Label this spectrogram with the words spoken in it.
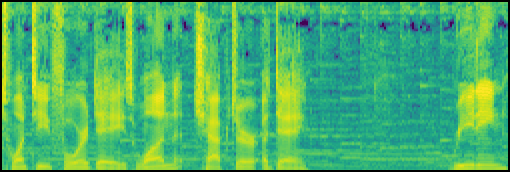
24 days, one chapter a day, reading,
